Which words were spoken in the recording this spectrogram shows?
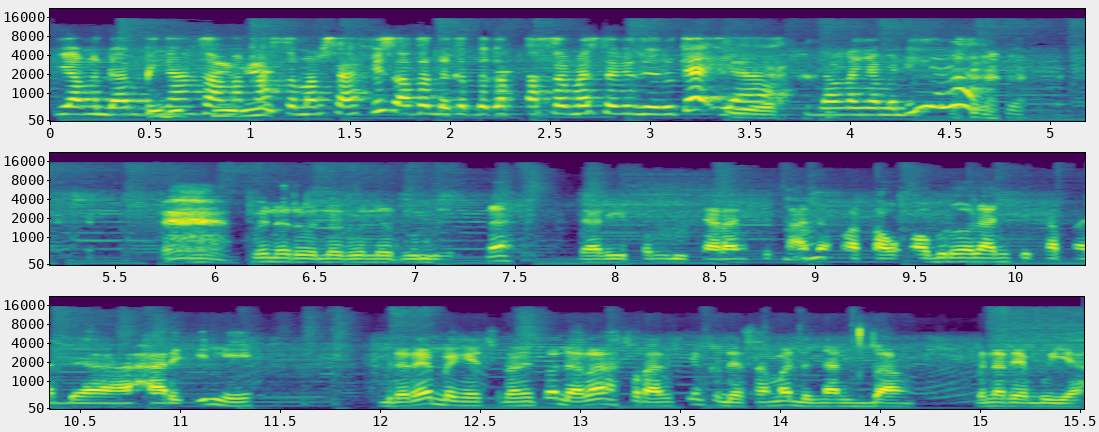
yang dampingan sama customer service atau deket-deket customer service duduknya ya Iya. tinggal nanya sama dia lah Bener, bener, bener, bener. Nah, dari pembicaraan kita ada atau obrolan kita pada hari ini, sebenarnya bank insurance itu adalah asuransi yang kerjasama dengan bank. Benar ya Bu ya?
